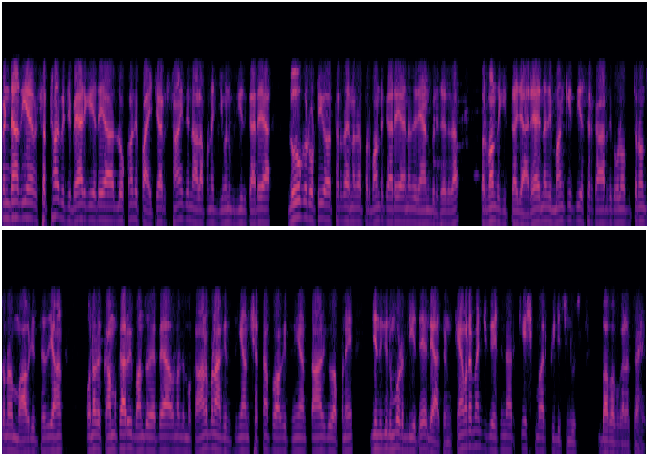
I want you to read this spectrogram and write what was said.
ਪਿੰਡਾਂ ਦੀਆਂ ਸੱਥਾਂ ਵਿੱਚ ਬਹਿ ਕੇ ਜਿਹੜੇ ਆ ਲੋਕਾਂ ਦੇ ਭਾਈਚਾਰਕ ਸਾਂਝ ਦੇ ਨਾਲ ਆਪਣਾ ਜੀਵਨ ਬਤੀਤ ਕਰ ਰਿਹਾ। ਲੋਕ ਰੋਟੀ ਆਥਰ ਦਾ ਇਹਨਾਂ ਦਾ ਪ੍ਰਬੰਧ ਕਰ ਰਹੇ ਆ ਇਹਨਾਂ ਦੇ ਰਹਿਣ ਬਿਰਸੇ ਦਾ। ਪ੍ਰਬੰਧ ਕੀਤਾ ਜਾ ਰਿਹਾ। ਇਹਨਾਂ ਦੀ ਮੰਗ ਕੀਤੀ ਹੈ ਸਰਕਾਰ ਦੇ ਕੋਲੋਂ ਵੀ ਤੁਰੰਤ ਉਹਨਾਂ ਨੂੰ ਮੁਆਵਜ਼ੇ ਦਿੱਤੇ ਜਾਣ। ਉਹਨਾਂ ਦਾ ਕੰਮਕਾਰ ਵੀ ਬੰਦ ਹੋਇਆ ਪਿਆ। ਉਹਨਾਂ ਦੇ ਮਕਾਨ ਬਣਾ ਕੇ ਦਿੱਤੇ ਜਾਣ, ਛੱਤਾਂ ਪਵਾ ਕੇ ਦਿੱਤੀਆਂ ਜਾਣ ਤਾਂ ਜੋ ਆਪਣੇ ਜ਼ਿੰਦਗੀ ਨੂੰ ਮੁੜ ਲਈ ਤੇ ਲਿਆ ਸਕਣ। ਕੈਮਰਾਮੈਨ ਜੁਗੇਸ਼ ਨਾਲ ਕੇਸ਼ ਕੁਮਾਰ ਪੀਡੀਸੀ ਨਿਊਜ਼, ਬਾਬਾ ਬਗਾਲਾ ਸਾਹਿਬ।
